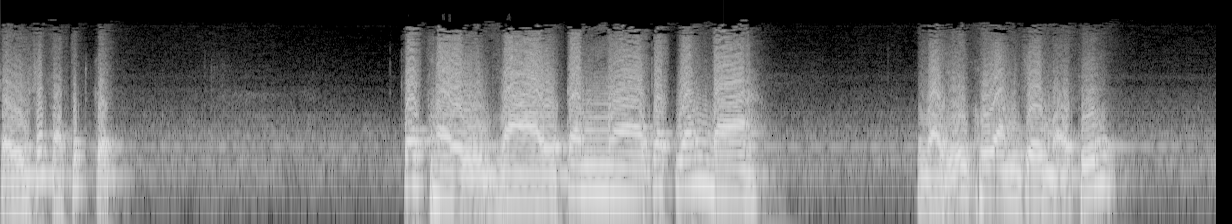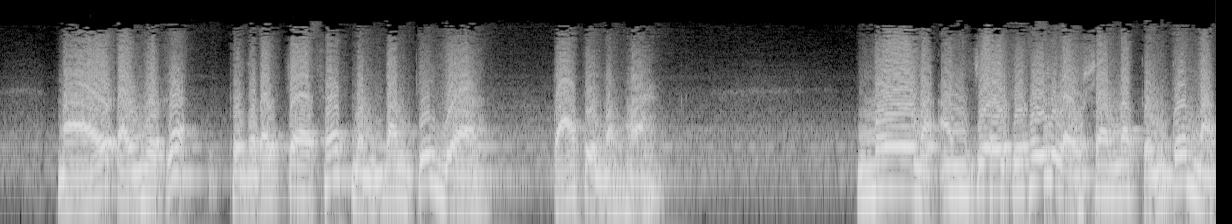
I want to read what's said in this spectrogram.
sự rất là tích cực. Các thầy vào trong uh, các quán bar và những khu ăn chơi nổi tiếng. Mà ở tại Nhật á thì người ta cho phép mình đăng ký giờ trả tiền bằng hoàng nơi mà ăn chơi cái thứ lầu xanh nó cũng có mặt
